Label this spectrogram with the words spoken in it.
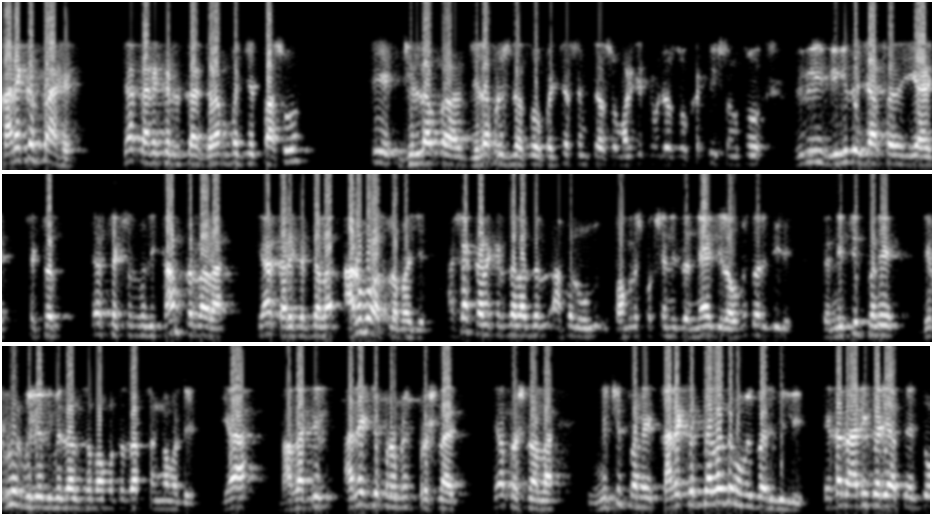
कार्यकर्ता आहे त्या कार्यकर्ता ग्रामपंचायत पासून ते जिल्हा जिल्हा परिषद असो पंचायत समिती असो मार्केट कमिटी असो खरेदी सांगतो विविध विविध ज्या हे आहेत सेक्टर त्या सेक्टरमध्ये काम करणारा त्या कार्यकर्त्याला अनुभव असला पाहिजे. अशा कार्यकर्त्याला जर आपण उमे- काँग्रेस पक्षाने जर न्याय दिला उमेदवारी दिली तर निश्चितपणे देगलूर विलेज विधानसभा मतदारसंघामध्ये या भागातील अनेक जे प्रमुख प्रश्न आहेत त्या प्रश्नाला निश्चितपणे कार्यकर्त्याला उमेदवारी दिली एखादा अधिकारी असेल तो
